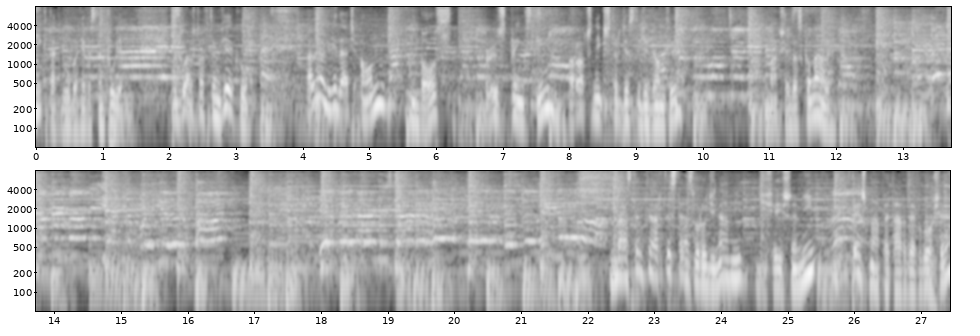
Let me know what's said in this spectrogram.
Nikt tak długo nie występuje, zwłaszcza w tym wieku. Ale jak widać on, boss, Bruce Springsteen, rocznik 49, ma się doskonale. Następny artysta z urodzinami dzisiejszymi też ma petardę w głosie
